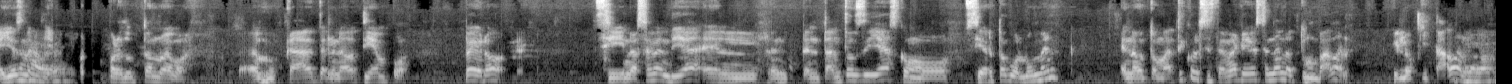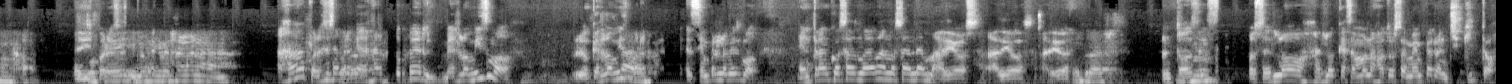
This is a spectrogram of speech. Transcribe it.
Ellos ah, metían producto nuevo cada determinado tiempo, pero si no se vendía en, tantos días como cierto volumen, en automático el sistema que ellos tenían lo tumbaban y lo quitaban. Y, por eso, lo regresaban a... Ajá, por eso siempre que dejan súper es lo mismo. Lo que es lo mismo, es siempre lo mismo. Entran cosas nuevas, no se venden, adiós, adiós, adiós. Entonces, pues es lo, es lo que hacemos nosotros también, pero en chiquito.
